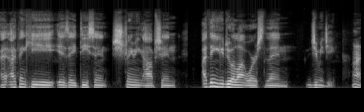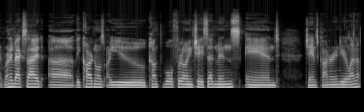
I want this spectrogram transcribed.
I, I think he is a decent streaming option. I think you can do a lot worse than Jimmy G. All right, running back side, uh, the Cardinals. Are you comfortable throwing Chase Edmonds and James Conner into your lineup?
